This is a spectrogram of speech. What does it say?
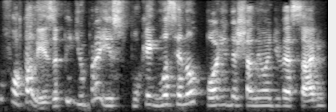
o Fortaleza pediu para isso, porque você não pode deixar nenhum adversário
